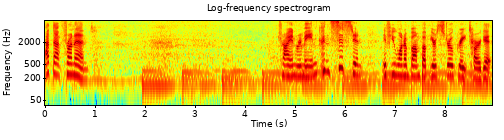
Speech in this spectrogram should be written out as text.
at that front end. Try and remain consistent if you want to bump up your stroke rate target.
